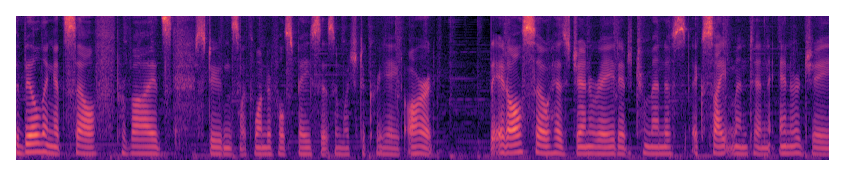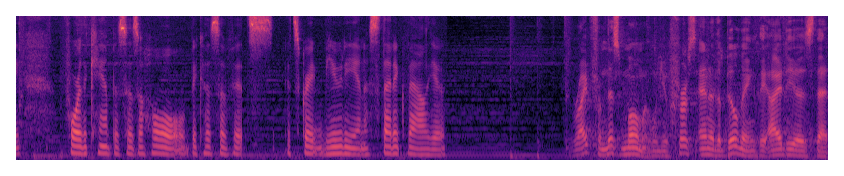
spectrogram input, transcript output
The building itself provides students with wonderful spaces in which to create art. It also has generated tremendous excitement and energy for the campus as a whole because of its, its great beauty and aesthetic value. Right from this moment, when you first enter the building, the idea is that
